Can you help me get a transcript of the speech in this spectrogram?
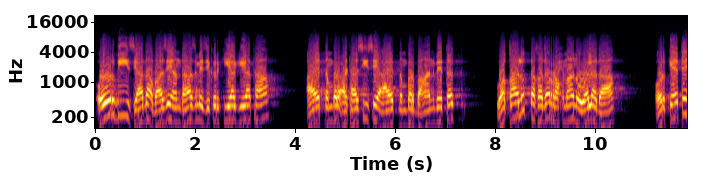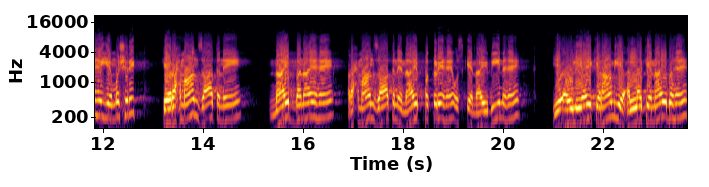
اور بھی زیادہ واضح انداز میں ذکر کیا گیا تھا۔ آیت نمبر اٹھاسی سے آیت نمبر بہانوے تک۔ وقال التخذر رحمان ولدا۔ اور کہتے ہیں یہ مشرق کہ رحمان ذات نے نائب بنائے ہیں۔ رحمان ذات نے نائب پکڑے ہیں، اس کے نائبین ہیں۔ یہ اولیاء کرام یہ اللہ کے نائب ہیں۔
